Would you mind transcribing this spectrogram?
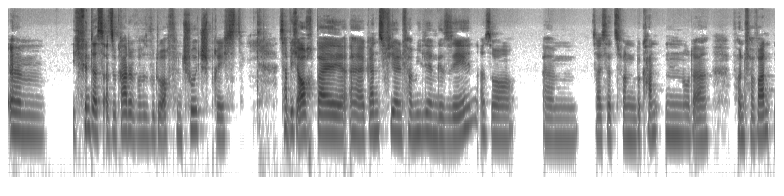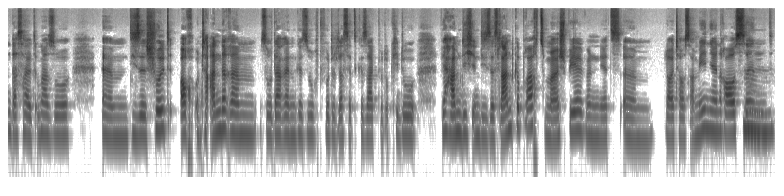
ähm ich finde das also, grade wo wo du auch von Schuld sprichst, das habe ich auch bei, äh, ganz vielen Familien gesehen. Also, ähm, sei es jetzt von Bekannten oder von Verwandten, dass halt immer so, ähm, diese Schuld auch unter anderem so darin gesucht wurde, dass jetzt gesagt wird: „Okay, du wir haben dich in dieses Land gebracht“, zum Beispiel, wenn jetzt, ähm, Leute aus Armenien raus sind, Mhm.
